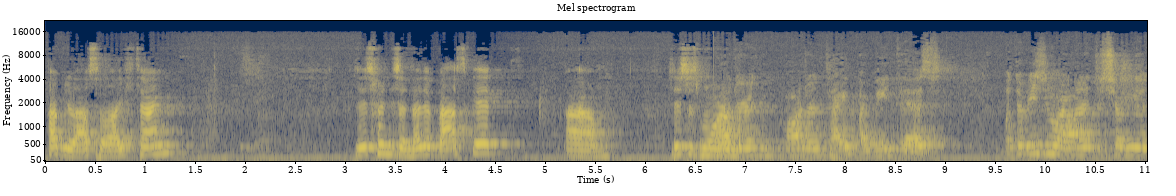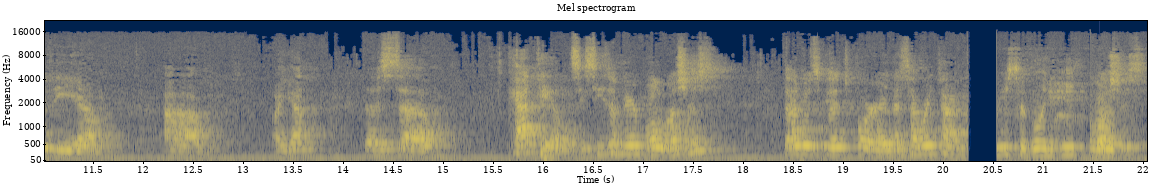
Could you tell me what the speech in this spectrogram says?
probably last a lifetime. This one is another basket. Um, this is more modern, modern type. I made this. But the reason why I wanted to show you the, um, um, uh, yeah, this um, cattails. You see some here, bulrushes? That was good for in the summertime. We used to go and eat bulrushes.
